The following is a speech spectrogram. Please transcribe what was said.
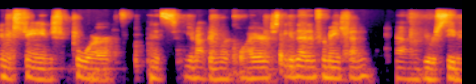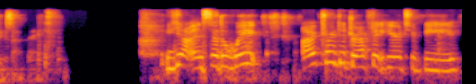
in exchange for, and it's, you're not being required to give that information, um, you're receiving something. Yeah, and so the way I've tried to draft it here to be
